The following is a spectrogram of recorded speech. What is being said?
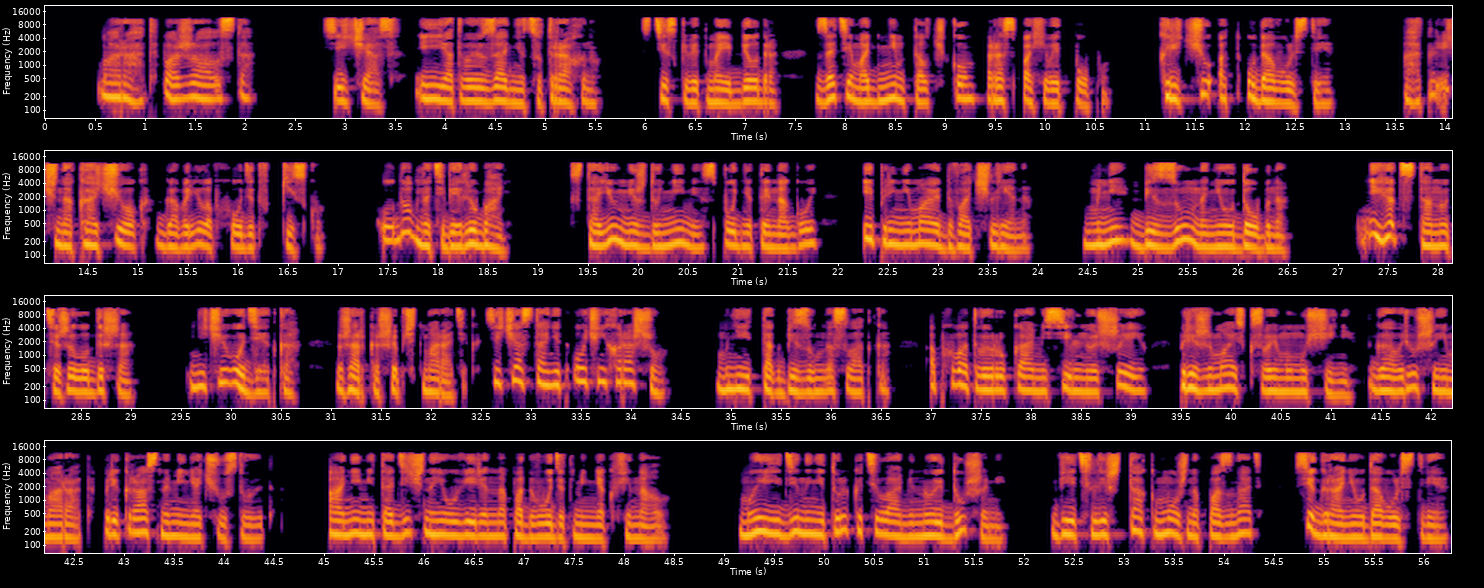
«Марат, пожалуйста». «Сейчас, и я твою задницу трахну», — стискивает мои бедра, затем одним толчком распахивает попу. Кричу от удовольствия. «Отлично, качок!» — Гаврила входит в киску. «Удобно тебе, Любань?» Стою между ними с поднятой ногой и принимаю два члена. Мне безумно неудобно. Нет, стану тяжело дыша. Ничего, детка, Жарко шепчет Маратик. Сейчас станет очень хорошо. Мне и так безумно сладко. Обхватываю руками сильную шею, прижимаюсь к своему мужчине. Гаврюша и Марат прекрасно меня чувствуют. Они методично и уверенно подводят меня к финалу. Мы едины не только телами, но и душами. Ведь лишь так можно познать все грани удовольствия.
